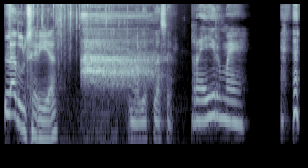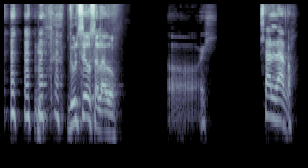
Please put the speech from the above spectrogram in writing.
la dulcería. Tu mayor placer. Reírme. ¿Dulce o salado? Ay. Salado.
